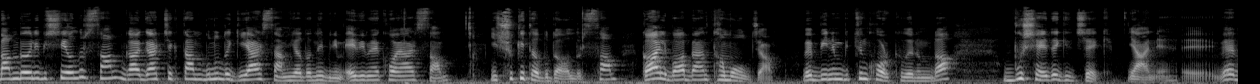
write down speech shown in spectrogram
ben böyle bir şey alırsam gerçekten bunu da giyersem ya da ne bileyim evime koyarsam şu kitabı da alırsam galiba ben tam olacağım. Ve benim bütün korkularım da bu şeyde gidecek yani e, ve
